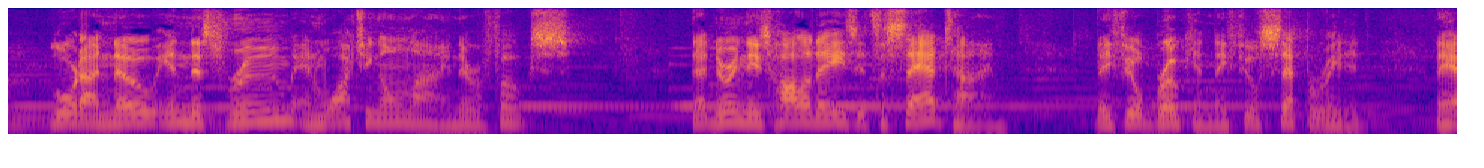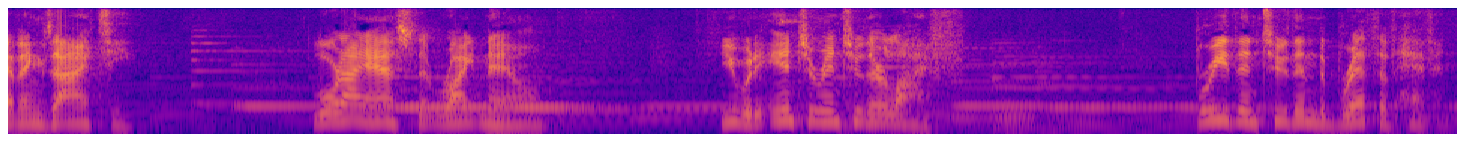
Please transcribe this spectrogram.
Lord, I know in this room and watching online, there are folks that during these holidays, it's a sad time. They feel broken, they feel separated, they have anxiety. Lord, I ask that right now, you would enter into their life. Breathe into them the breath of heaven.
